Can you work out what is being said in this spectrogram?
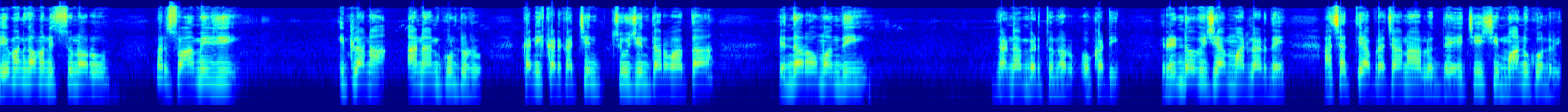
ఏమని గమనిస్తున్నారు? మరి స్వామీజీ ఇట్లానా అని అనుకుంటున్నారు కానీ ఇక్కడికి వచ్చి చూసిన తర్వాత ఎందరో మంది దండం పెడుతున్నారు. ఒకటి. రెండో విషయం మాట్లాడితే అసత్య ప్రచారాలు దయచేసి మానుకొనరి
